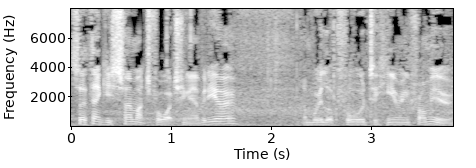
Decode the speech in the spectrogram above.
So, thank you so much for watching our video, and we look forward to hearing from you.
